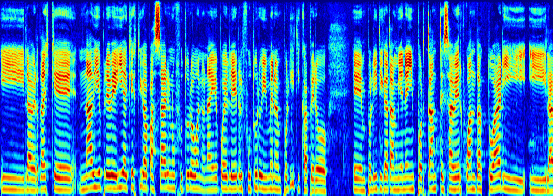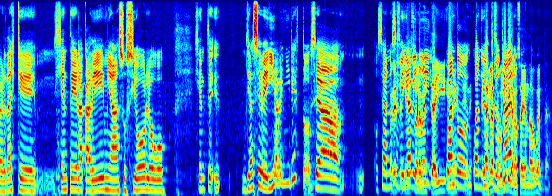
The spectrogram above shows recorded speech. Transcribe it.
Y la verdad es que nadie preveía que esto iba a pasar en un futuro. Bueno, nadie puede leer el futuro y menos en política, pero eh, en política también es importante saber cuándo actuar y, y la verdad es que gente de la academia, sociólogos, gente, eh, ya se veía venir esto. O sea, o sea no Parece se veía que solamente venir ahí en- cuando, en, cuando en la iba a clase explotar. política no se habían dado cuenta.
